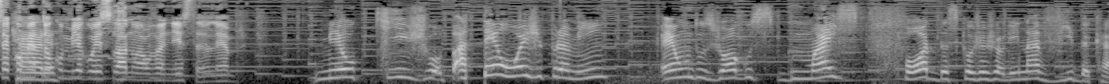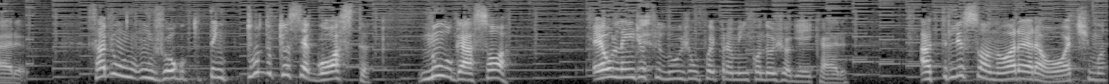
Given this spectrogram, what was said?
É, você Cara. comentou comigo isso lá no Alvanista, eu lembro. Meu, que jogo. Até hoje, pra mim, é um dos jogos mais fodas que eu já joguei na vida, cara. Sabe um, um jogo que tem tudo que você gosta num lugar só? É o Land of Illusion, foi pra mim quando eu joguei, cara. A trilha sonora era ótima.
